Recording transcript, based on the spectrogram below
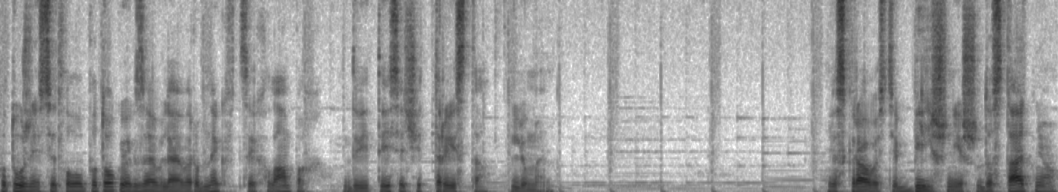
Потужність світлового потоку, як заявляє виробник, в цих лампах 2300 люмен. Яскравості більш ніж достатньо.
